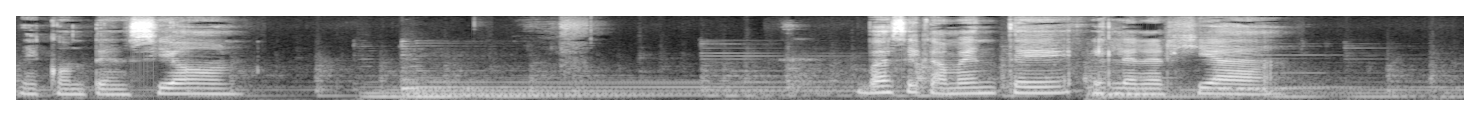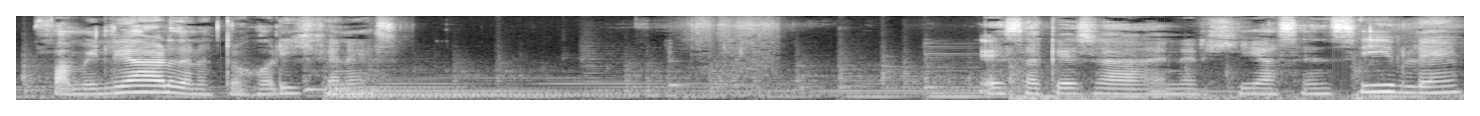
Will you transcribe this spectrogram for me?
de contención, Básicamente es la energía familiar de nuestros orígenes. Es aquella energía sensible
